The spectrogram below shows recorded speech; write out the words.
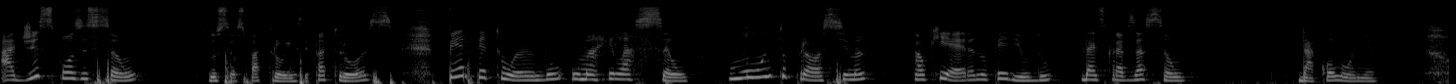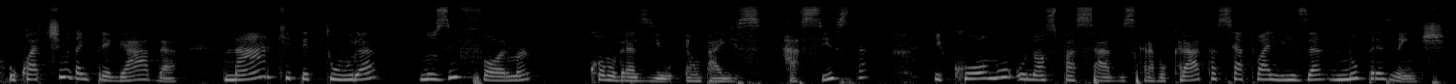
à disposição dos seus patrões e patroas, perpetuando uma relação muito próxima ao que era no período da escravização da colônia. O quartinho da empregada, na arquitetura, nos informa como o Brasil é um país racista e como o nosso passado escravocrata se atualiza no presente.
